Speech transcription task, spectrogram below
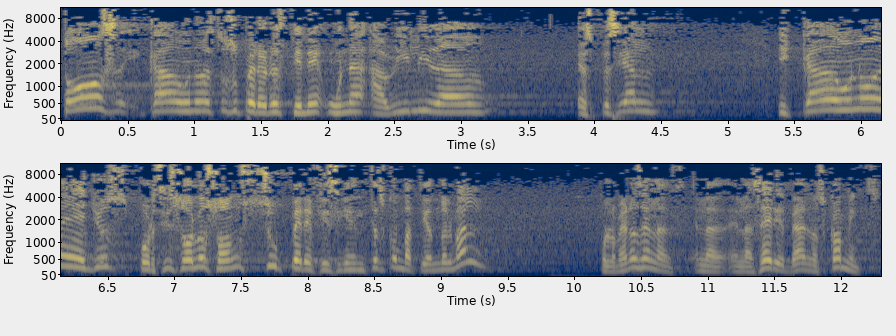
Todos, cada uno de estos superhéroes tiene una habilidad especial. Y cada uno de ellos por sí solos son super eficientes combatiendo el mal. Por lo menos en las, en, en las series, en los cómics.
